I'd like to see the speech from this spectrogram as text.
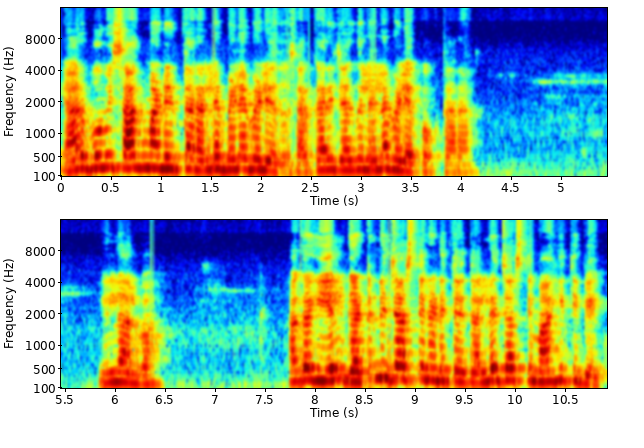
ಯಾರು ಭೂಮಿ ಸಾಗ್ ಮಾಡಿರ್ತಾರ, ಅಲ್ಲೇ ಬೆಳೆ ಬೆಳೆಯೋದು. ಸರ್ಕಾರಿ ಜಾಗದಲ್ಲಿ ಎಲ್ಲ ಬೆಳೆಯಕ್ ಹೋಗ್ತಾರ? ಇಲ್ಲ ಅಲ್ವಾ? ಹಾಗಾಗಿ ಎಲ್ಲಿ ಘಟನೆ ಜಾಸ್ತಿ ನಡೀತಾ ಇದೆ ಅಲ್ಲೇ ಜಾಸ್ತಿ ಮಾಹಿತಿ ಬೇಕು.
